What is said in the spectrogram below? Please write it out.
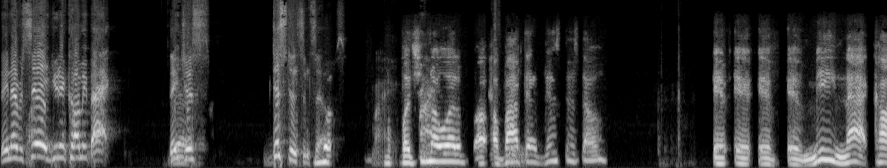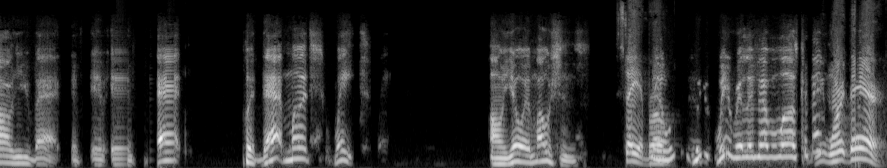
They never said you didn't call me back. They Yeah. just distanced themselves. Right. But you Right. know what uh, about brilliant. that distance though? If if if if me not calling you back, if if, if that put that much weight on your emotions, Say it, you bro. know, we, we really never was connected. we weren't there.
